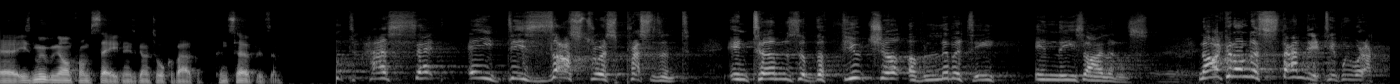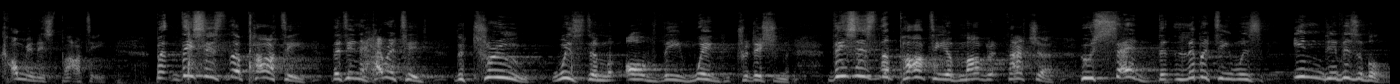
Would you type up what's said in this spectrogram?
uh, he's moving on from Sage and he's going to talk about conservatism. Has set a disastrous precedent in terms of the future of liberty in these islands. Now, I can understand it if we were a communist party, but this is the party that inherited the true wisdom of the Whig tradition. This is the party of Margaret Thatcher, who said that liberty was indivisible.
